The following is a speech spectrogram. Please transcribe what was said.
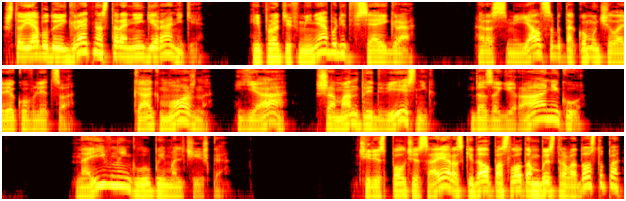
что я буду играть на стороне Гераники, и против меня будет вся игра. Рассмеялся бы такому человеку в лицо. Как можно? Я, шаман-предвестник, да за Геранику. Наивный глупый мальчишка. Через полчаса я раскидал по слотам быстрого доступа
